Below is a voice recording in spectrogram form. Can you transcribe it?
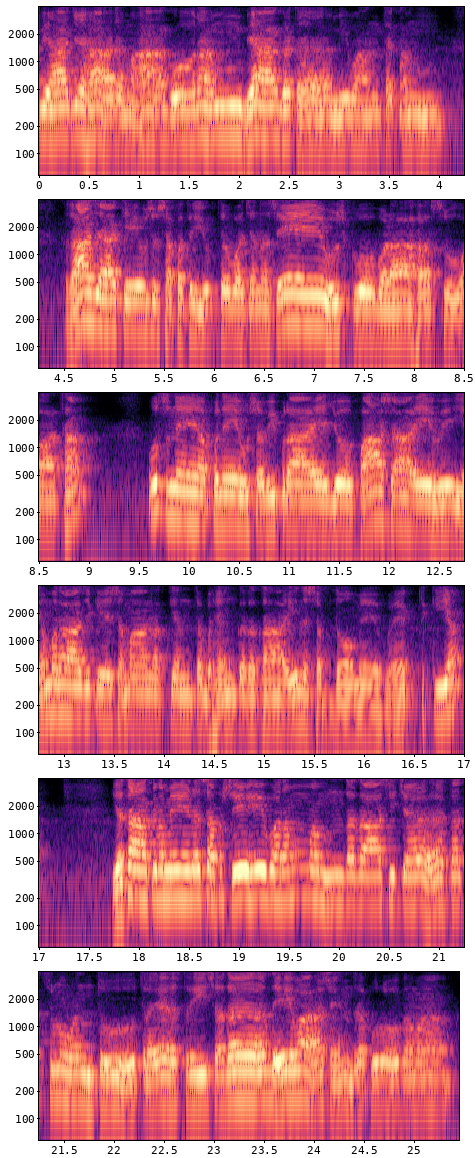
व्याजहार महाघोरम व्यागतमिवान्तकम्। राजा के उस शपथ युक्त वचन से उसको बड़ा हर्ष हुआ था। उसने अपने उस अभिप्राय जो पास आए हुए यमराज के समान अत्यंत भयंकर था, इन शब्दों में व्यक्त किया। यथाक्रमेण सप्से वरम ददासी च त्रयस्त्रीशद देवासेन्द्र पुरोगमा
